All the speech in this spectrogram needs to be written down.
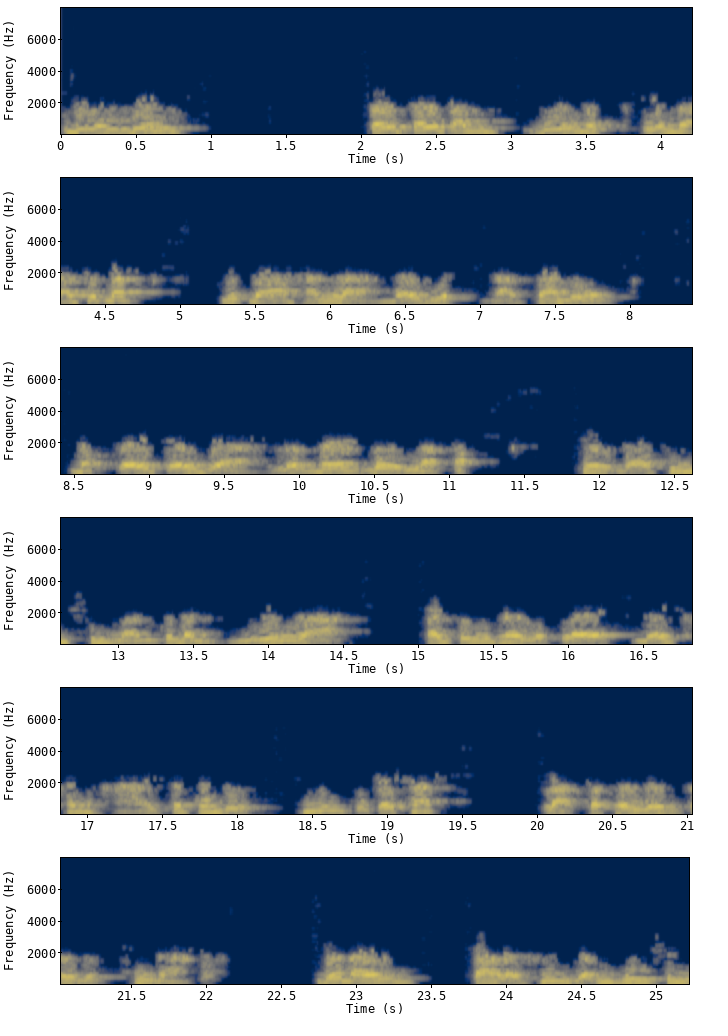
đường đi, tới tới tâm, địa ngục hiện ra trước mắt. Lúc đó hẳn là mọi việc đã qua muộn bất kể trẻ già lớn bé đều là Phật chơi bỏ phí sinh mệnh của mình miễn là phải tuân theo luật lệ để không hại tới con đường hướng của kẻ khác là có thể lên tới được thiên đàng. Bữa nay ta lại hướng dẫn du sinh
